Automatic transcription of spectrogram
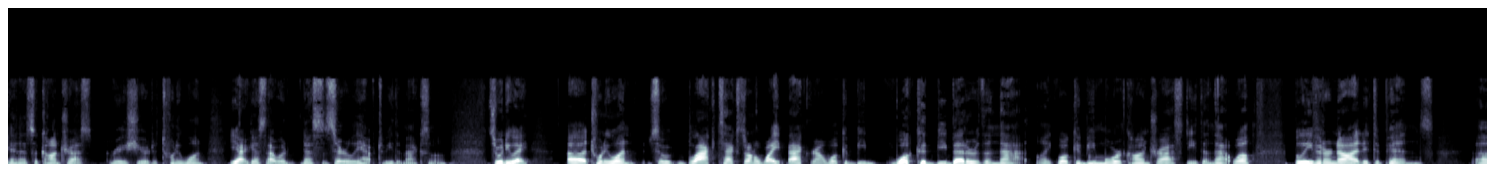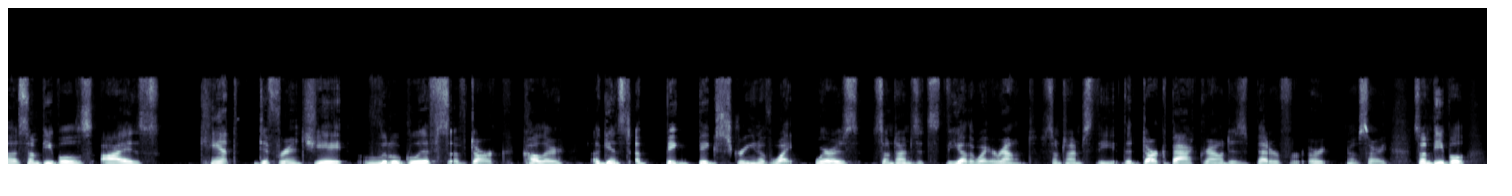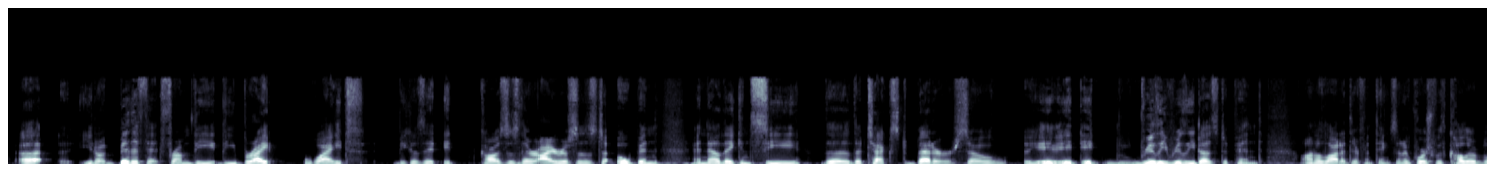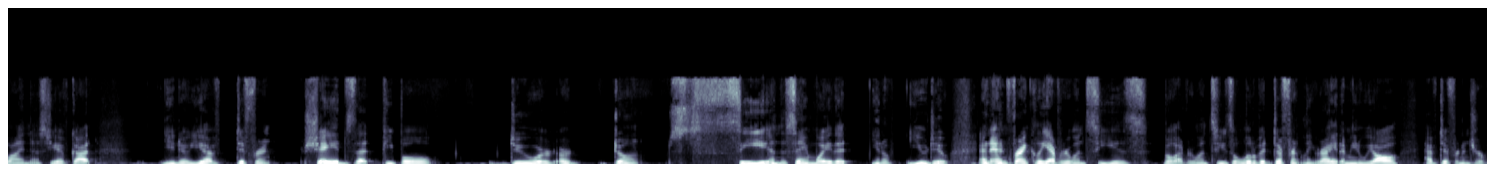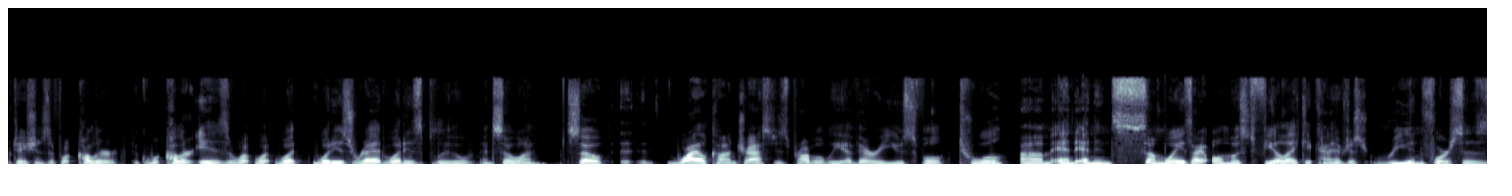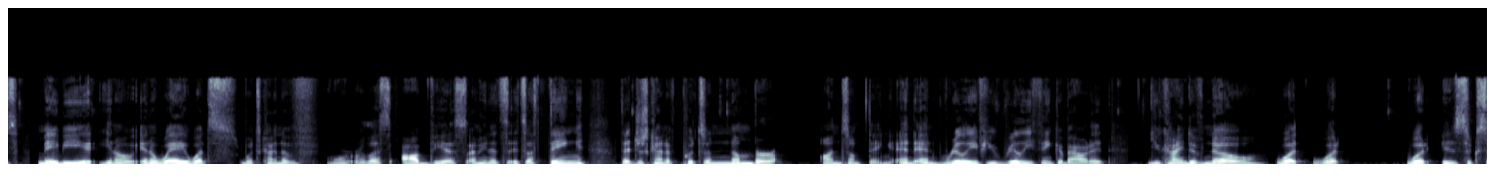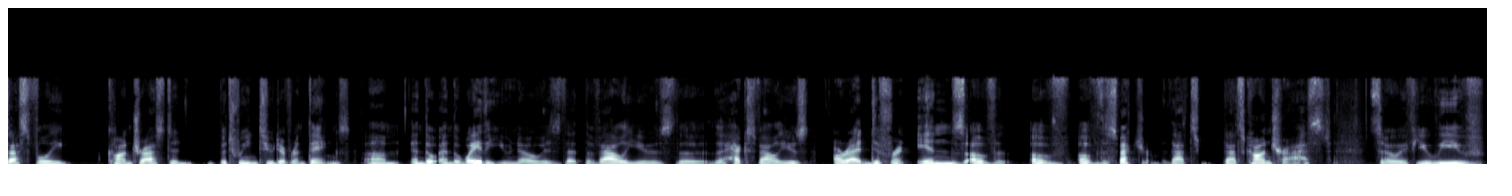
And it's a contrast ratio to 21 yeah i guess that would necessarily have to be the maximum. So anyway uh, 21. So black text on a white background. What could be what could be better than that? Like what could be more contrasty than that? Well, believe it or not, it depends. Uh, some people's eyes can't differentiate little glyphs of dark color against a big big screen of white. Whereas sometimes it's the other way around. Sometimes the, the dark background is better for, or no, sorry. Some people, uh, you know, benefit from the, the bright white because it, it causes their irises to open and now they can see the the text better. So it, it, it really really does depend on a lot of different things. And of course with color blindness you have got you know you have different shades that people do or, or don't see in the same way that you know you do. And and frankly everyone sees well everyone sees a little bit differently right? I mean we all have different interpretations of what color what color is or what what what what is red what is blue and so on. So, uh, while Kontrast is probably a very useful tool, um, and and in some ways, I almost feel like it kind of just reinforces maybe you know in a way what's what's kind of more or less obvious. I mean, it's it's a thing that just kind of puts a number on something. And and really if you really think about it, you kind of know what what what is successfully contrasted between two different things. Um, and the and the way that you know is that the values, the the hex values, are at different ends of of of the spectrum. That's that's contrast. So if you leave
